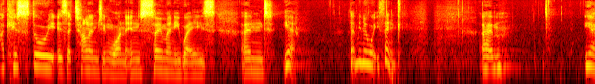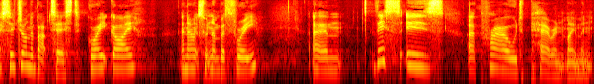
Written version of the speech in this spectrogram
like, his story is a challenging one in so many ways. And yeah, let me know what you think. Um, yeah, so John the Baptist, great guy. Announcement number three. Um, this is a proud parent moment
